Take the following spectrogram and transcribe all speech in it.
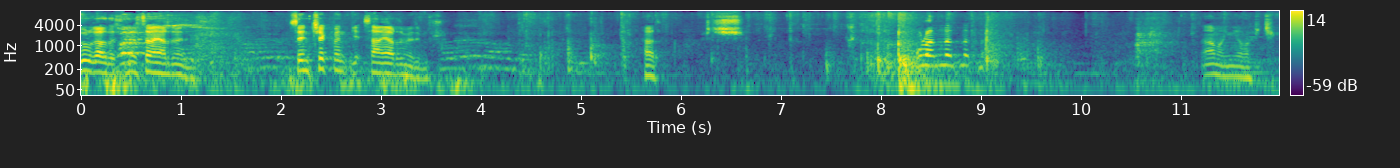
Dur kardeşim ben sana yardım edeyim. Sen çek ben sana yardım edeyim dur. Hadi. Şşş. Ulan lan lan. lan. Aman yavaş çık.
